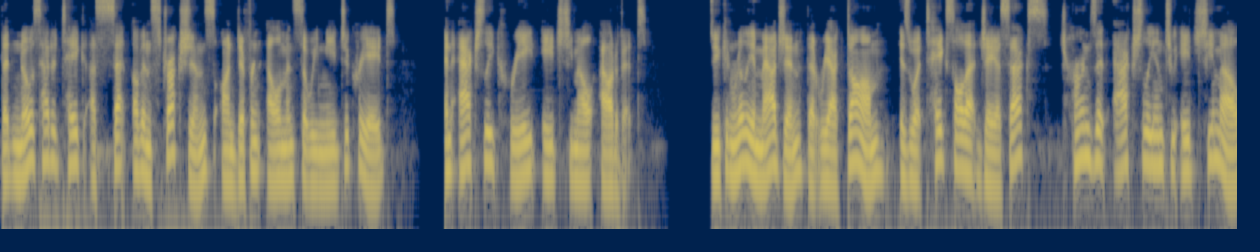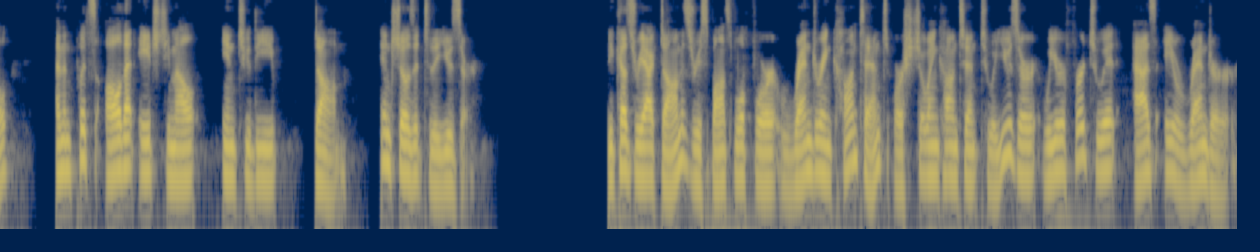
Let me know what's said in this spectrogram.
that knows how to take a set of instructions on different elements that we need to create and actually create HTML out of it. So you can really imagine that React DOM is what takes all that JSX, turns it actually into HTML, and then puts all that HTML into the DOM and shows it to the user. Because React DOM is responsible for rendering content or showing content to a user, we refer to it as a renderer.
